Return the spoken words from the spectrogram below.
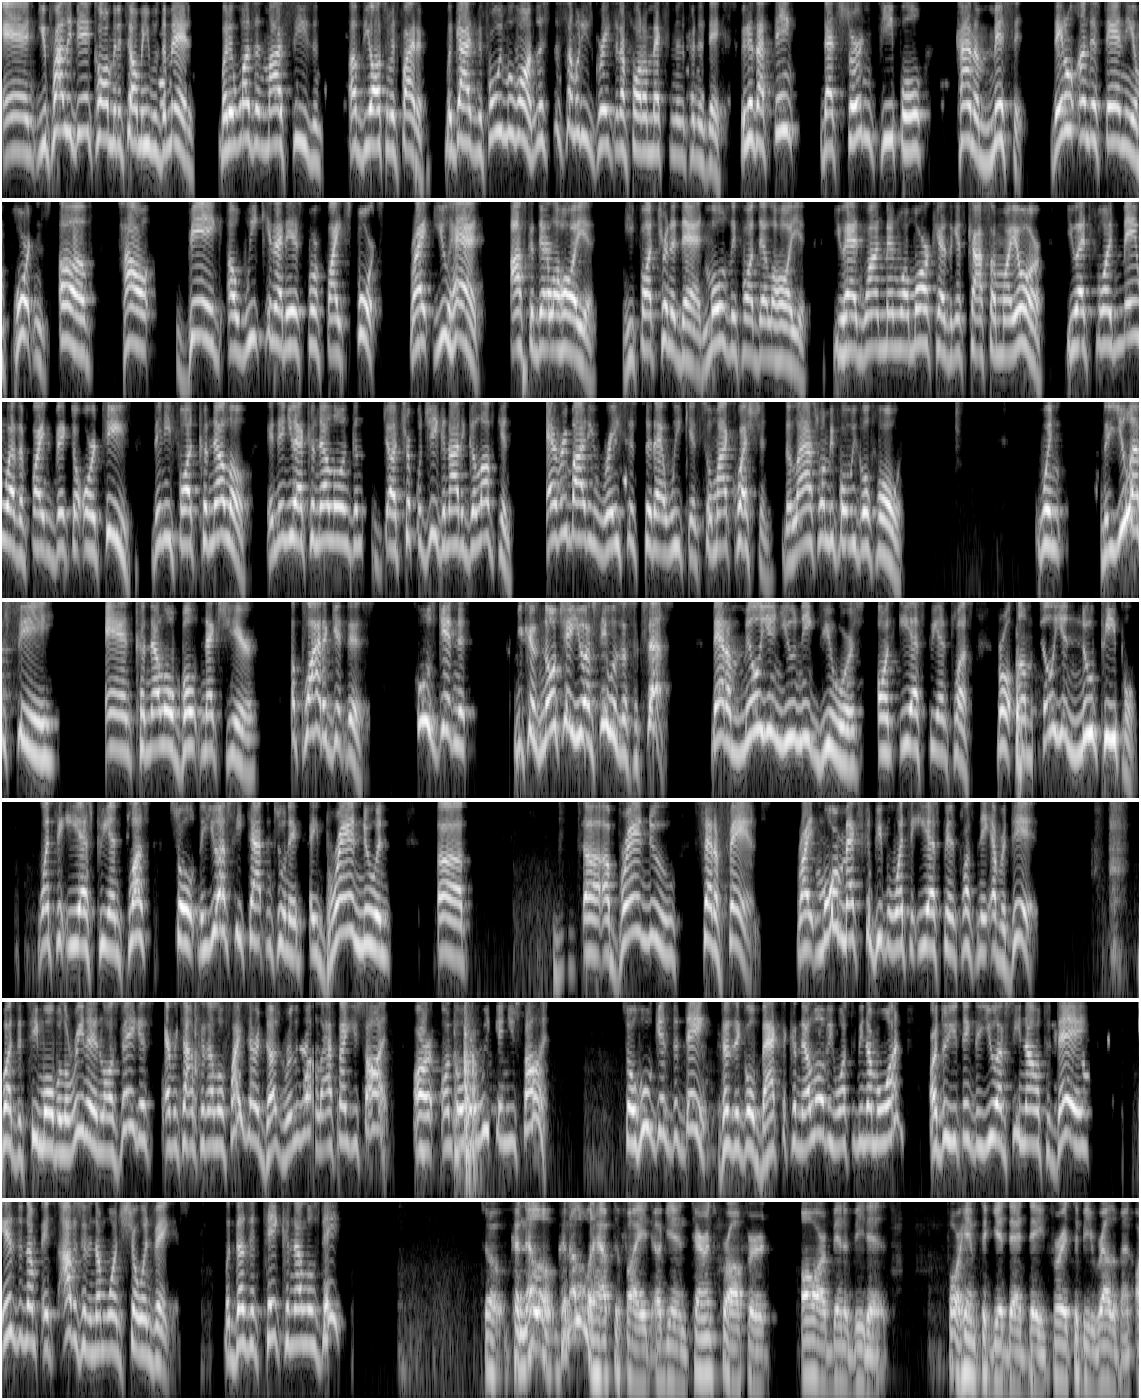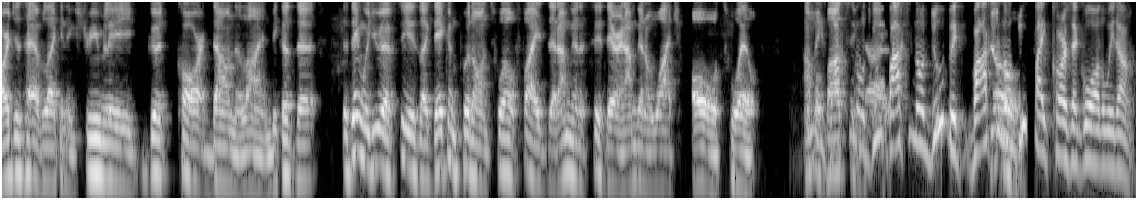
and you probably did call me to tell me he was the man, but it wasn't my season of the Ultimate Fighter. But guys, before we move on, listen to some of these greats that I fought on Mexican Independence Day because I think that certain people kind of miss it. They don't understand the importance of how big a weekend that is for fight sports, right? You had Oscar De La Hoya. He fought Trinidad. Mosley fought De La Hoya. You had Juan Manuel Marquez against Casamayor. You had Floyd Mayweather fighting Victor Ortiz. Then he fought Canelo. And then you had Canelo and uh, Triple G, Gennady Golovkin. Everybody races to that weekend. So my question, the last one before we go forward. When the UFC and Canelo both next year apply to get this, who's getting it? Because Noche UFC was a success. They had a million unique viewers on ESPN Plus. Bro, a million new people went to ESPN Plus. So the UFC tapped into a, a brand new and uh, uh, a brand new set of fans, right? More Mexican people went to ESPN Plus than they ever did. But the T-Mobile Arena in Las Vegas, every time Canelo fights there, it does really well. Last night you saw it, or on over the weekend you saw it. So who gets the date? Does it go back to Canelo if he wants to be number one, or do you think the UFC now today is the number? It's obviously the number one show in Vegas, but does it take Canelo's date? So Canelo, Canelo would have to fight again Terrence Crawford or Benavidez for him to get that date, for it to be relevant, or just have like an extremely good card down the line. Because the the thing with UFC is like they can put on 12 fights that I'm gonna sit there and I'm gonna watch all 12. I'm a boxing, boxing don't guy. do boxing don't do big boxing No. don't do fight cards that go all the way down.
